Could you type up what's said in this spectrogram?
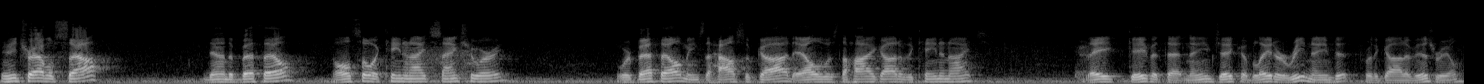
Then he traveled south down to Bethel, also a Canaanite sanctuary. Word Bethel means the house of God. El was the high God of the Canaanites. They gave it that name. Jacob later renamed it for the God of Israel,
